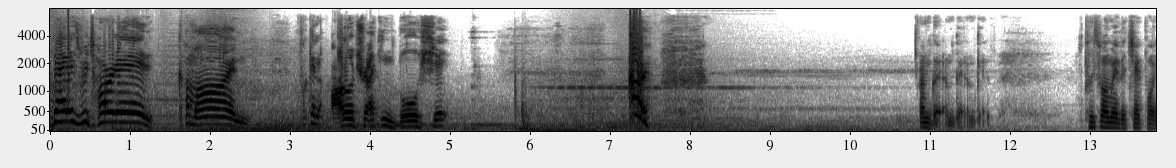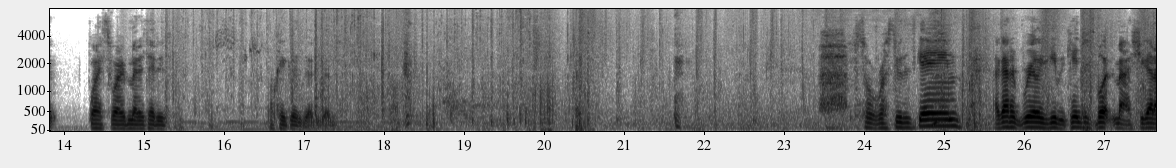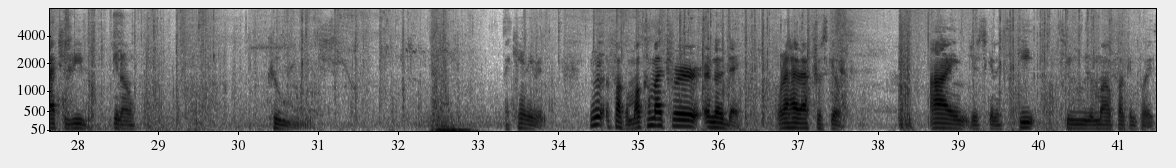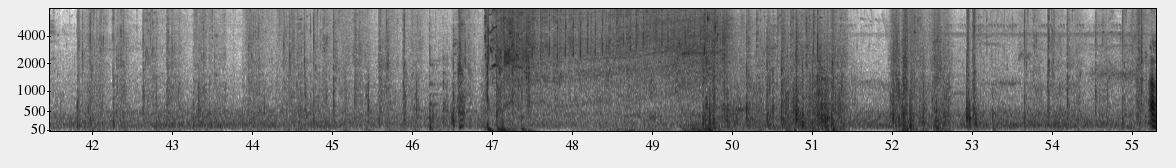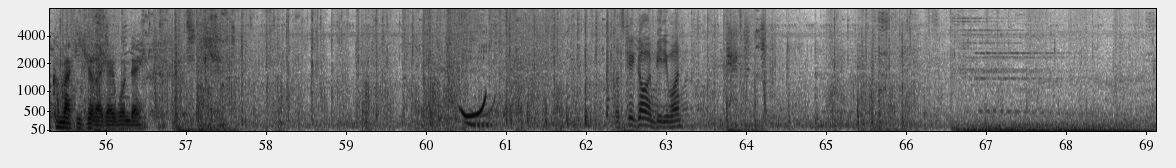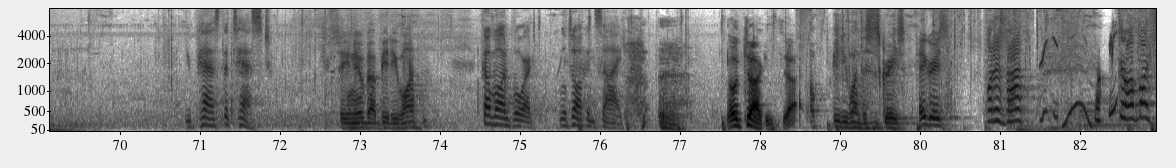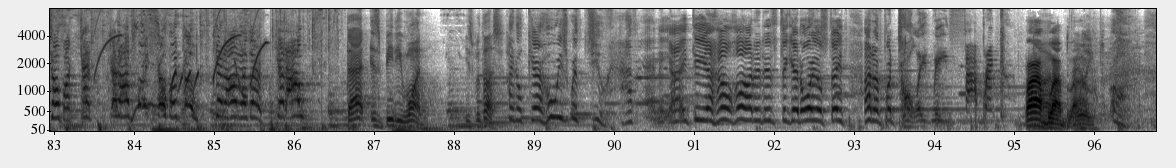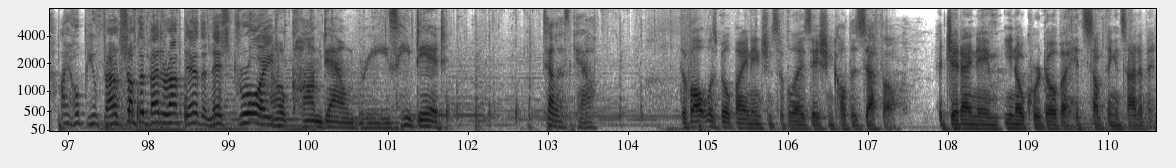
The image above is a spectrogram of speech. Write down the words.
That is retarded! Come on! Fucking auto tracking bullshit. Ah! I'm good, I'm good, I'm good. Please follow me at the checkpoint where I swear I meditated. Okay, good, good, good. I'm so rusty with this game. I gotta really give you can't just button mash. You gotta actually be, you know, cool. I can't even. Fuck them. I'll come back for another day when I have actual skills. I'm just gonna skeet to the motherfucking place. I'll come back and kill that guy one day. Let's get going, BD-1. You passed the test. So you knew about BD-1? Come on board. We'll talk inside. No talking, sir. Oh, BD1, this is Greez. Hey, Greez. What is that? Get off my sofa! Get, get off my sofa! Don't! Get out of there! Get out! That is BD-1. He's with us. I don't care who he's with. Do you have any idea how hard it is to get oil stains out of petroleum fabric? Blah, uh, blah, blah. Really? Oh, I hope you found something better out there than this droid. Oh, calm down, Greez. He did. Tell us, Cal. The vault was built by an ancient civilization called the Zeffo. A Jedi named Eno Cordova hid something inside of it.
